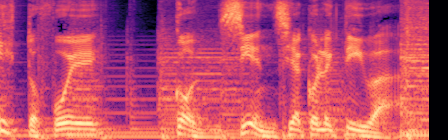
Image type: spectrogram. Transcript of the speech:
Esto fue Conciencia Colectiva.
